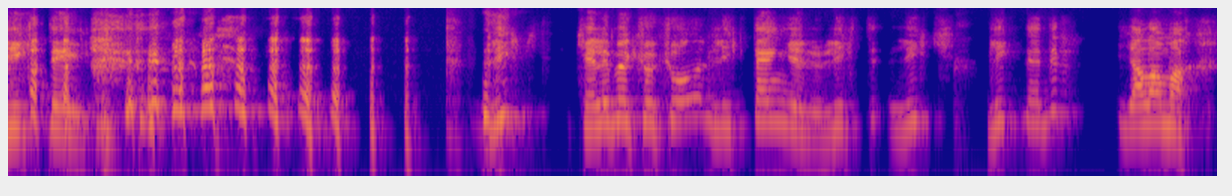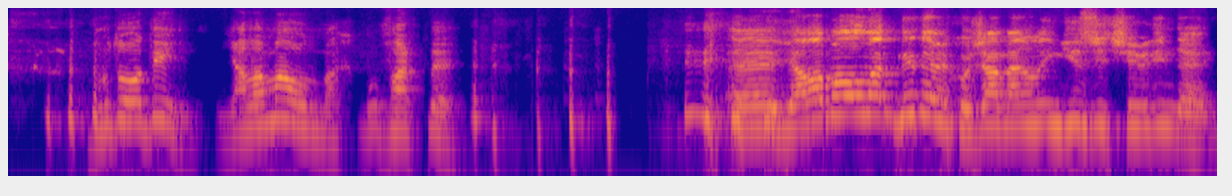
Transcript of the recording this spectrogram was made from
lig değil. lig kelime kökü olarak ligden geliyor. Lig, lig, lig nedir? Yalamak. Burada o değil. Yalama olmak. Bu farklı. Ee, yalama olmak ne demek hocam? Ben onu İngilizce çevireyim de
